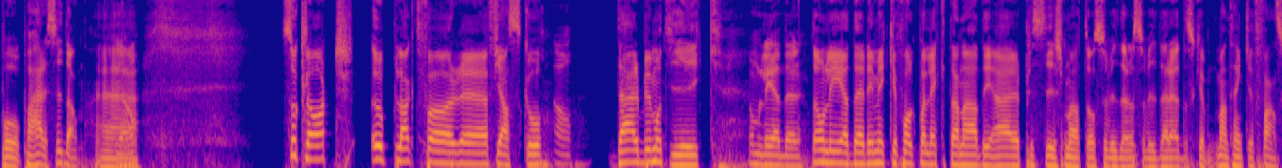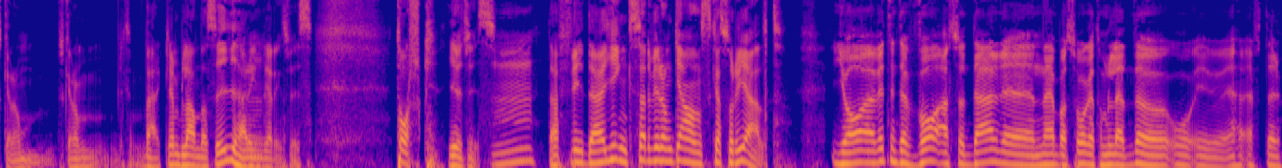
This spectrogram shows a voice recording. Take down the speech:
på, på här sidan. Ja. Såklart, upplagt för fiasko. Ja. Derby mot GIK, De leder. de leder, det är mycket folk på läktarna, det är prestigemöte och så vidare. och så vidare. Ska, man tänker, fan ska de, ska de liksom verkligen blanda sig i här Mm. inledningsvis? Torsk, givetvis. Mm. Där, där jinxade vi dem ganska så rejält. Ja, jag vet inte vad, alltså där eh, när jag bara såg att de ledde och, och efter,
